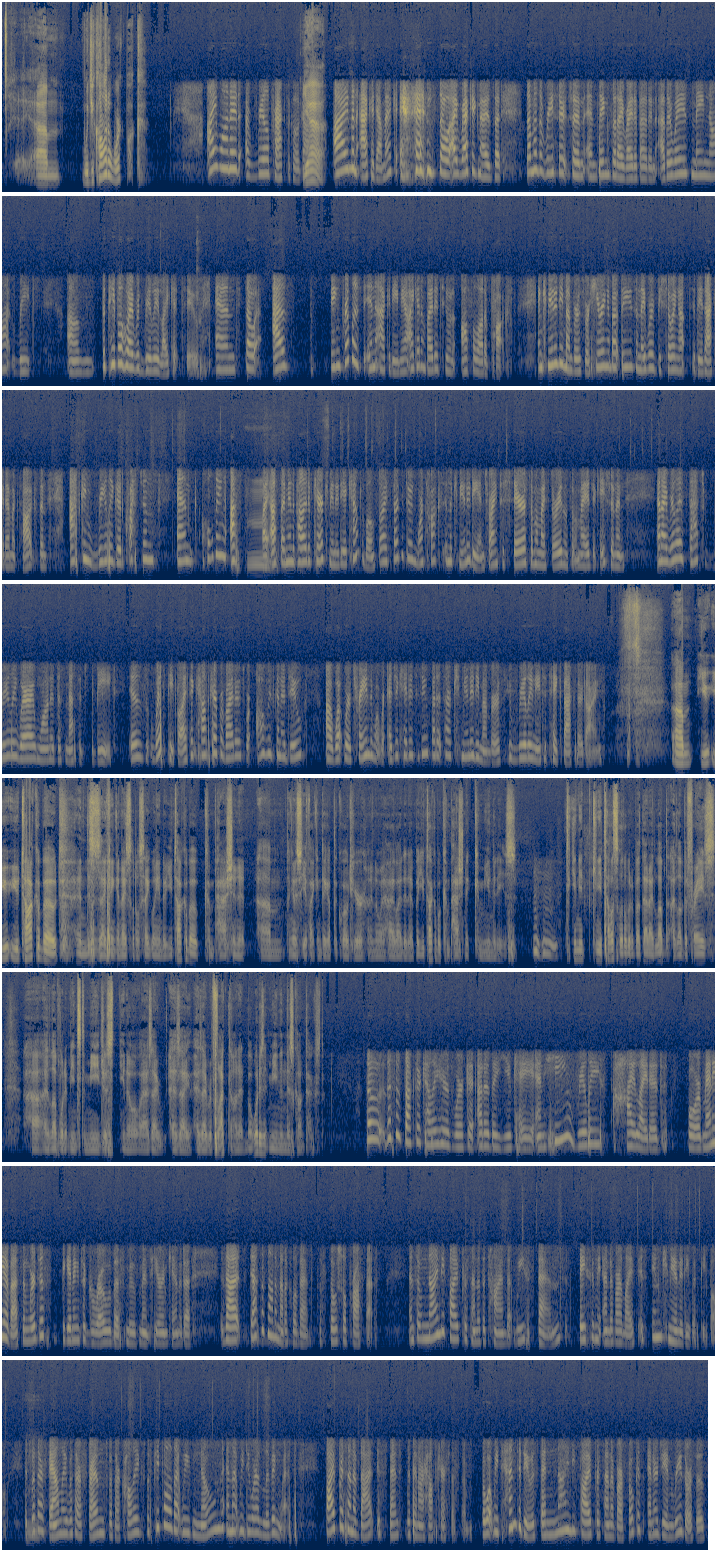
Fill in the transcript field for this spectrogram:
um, would you call it a workbook? I wanted a real practical guide. Yeah. I'm an academic, and so I recognize that some of the research and, and things that I write about in other ways may not reach um, the people who I would really like it to. And so, as being privileged in academia, I get invited to an awful lot of talks. And community members were hearing about these, and they would be showing up to these academic talks and asking really good questions and holding us, Mm. by us, I mean the palliative care community, accountable. And so I started doing more talks in the community and trying to share some of my stories and some of my education. And, and I realized that's really where I wanted this message to be, is with people. I think healthcare providers, we're always going to do uh, what we're trained and what we're educated to do, but it's our community members who really need to take back their dying. Um, you, you, you talk about, and this is, I think, a nice little segue into it. You talk about compassionate. Um, I'm going to see if I can dig up the quote here. I know I highlighted it, but you talk about compassionate communities. Mm-hmm. Can you can you tell us a little bit about that? I love the, I love the phrase. Uh, I love what it means to me. Just you know, as I as I as I reflect on it. But what does it mean in this context? So this is Dr. Kellehear's work out of the UK, and he really highlighted for many of us, and we're just beginning to grow this movement here in Canada, that death is not a medical event; it's a social process. And so 95% of the time that we spend facing the end of our life is in community with people. It's with mm. our family, with our friends, with our colleagues, with people that we've known and that we do our living with. 5% of that is spent within our healthcare system. But what we tend to do is spend 95% of our focus, energy, and resources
